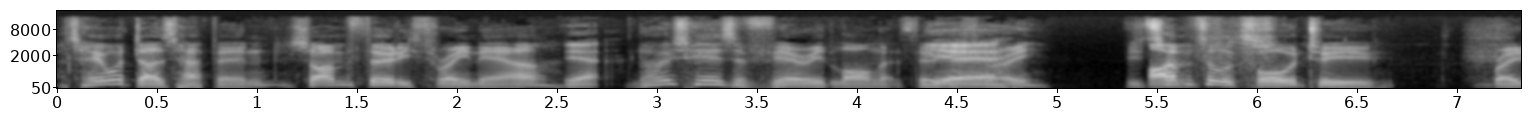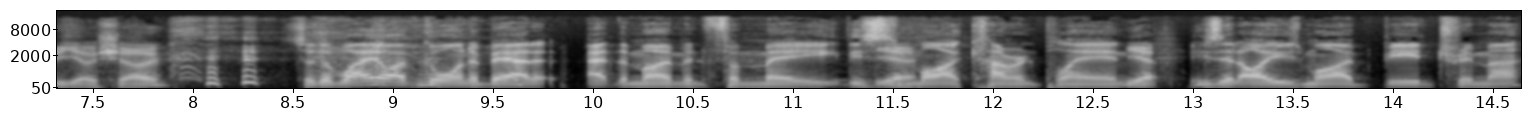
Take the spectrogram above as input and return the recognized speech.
I'll tell you what does happen. So I'm 33 now. Yeah. Nose hairs are very long at 33. Yeah. It's something I've- to look forward to, radio show. So the way I've gone about it at the moment for me, this Yeah. is my current plan, Yep. is that I use my beard trimmer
